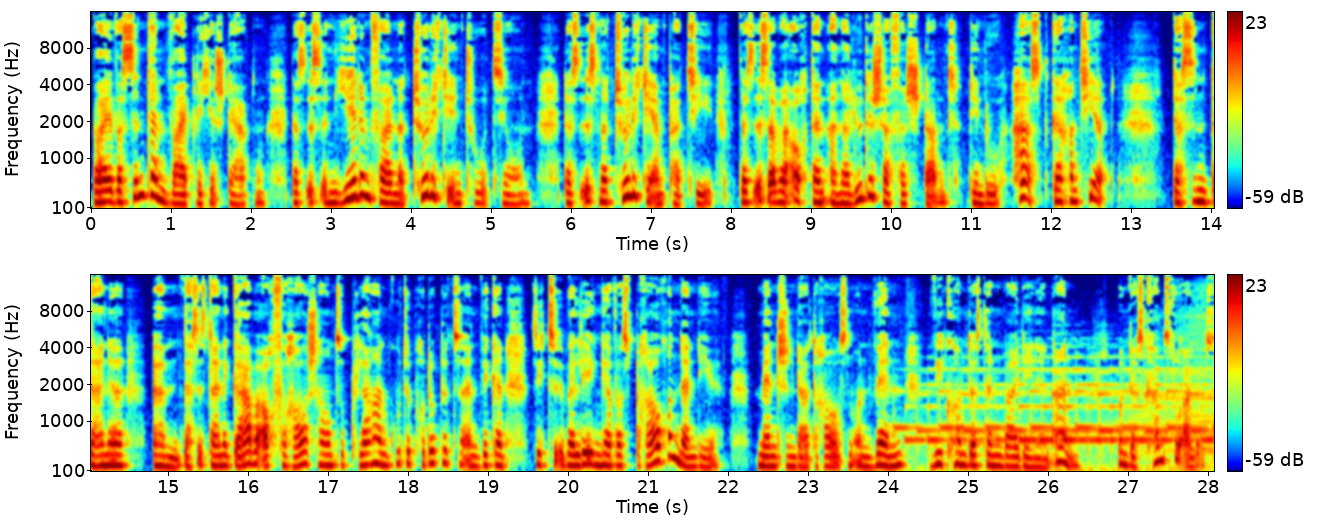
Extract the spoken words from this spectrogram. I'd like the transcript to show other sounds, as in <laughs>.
Weil was sind denn weibliche Stärken? Das ist in jedem Fall natürlich die Intuition. Das ist natürlich die Empathie. Das ist aber auch dein analytischer Verstand, den du hast, garantiert. Das sind deine ähm, das ist deine Gabe, auch vorausschauend zu planen, gute Produkte zu entwickeln, sich zu überlegen, ja, was brauchen denn die Menschen da draußen und wenn, wie kommt das denn bei denen an? Und das kannst du alles.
